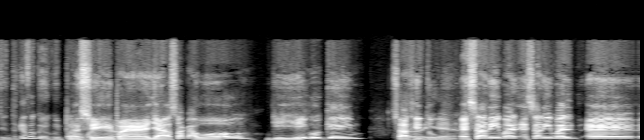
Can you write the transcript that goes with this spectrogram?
Pero que fue que culpa Pues sí, humanidad. pues ya se acabó. GG, good game. O sea, Pero si tú, yeah. ese animal, ese animal, eh,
